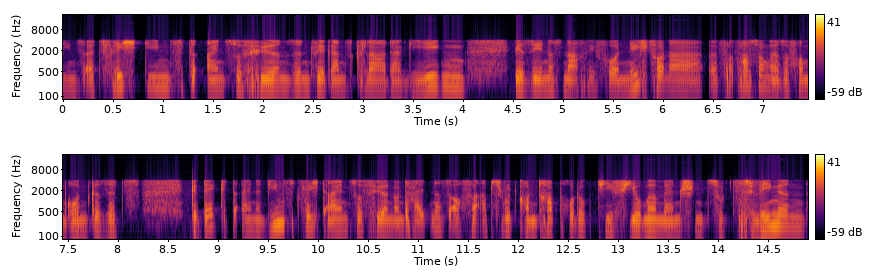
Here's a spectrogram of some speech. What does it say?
Wehrpflichtdienst als Pflichtdienst einzuführen, sind wir ganz klar dagegen. Wir sehen es nach wie vor nicht von der äh, Verfassung, also vom Grundgesetz gedeckt, eine Dienstpflicht einzuführen und halten es auch für absolut kontraproduktiv, junge Menschen zu zwingen,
